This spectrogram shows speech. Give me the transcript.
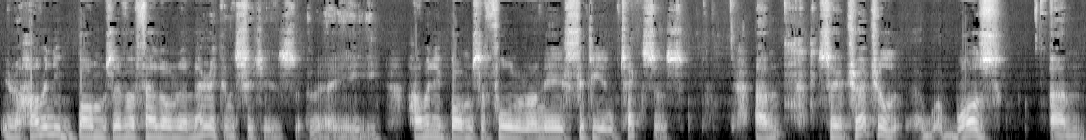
you know, how many bombs ever fell on American cities? Uh, how many bombs have fallen on a city in Texas? Um, so Churchill was um,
